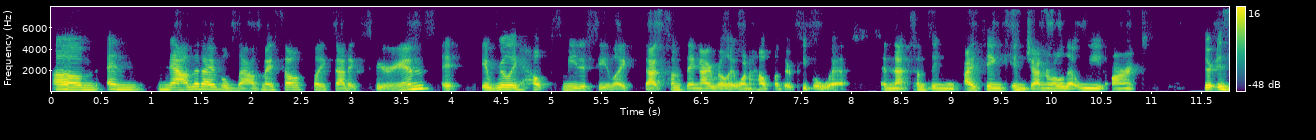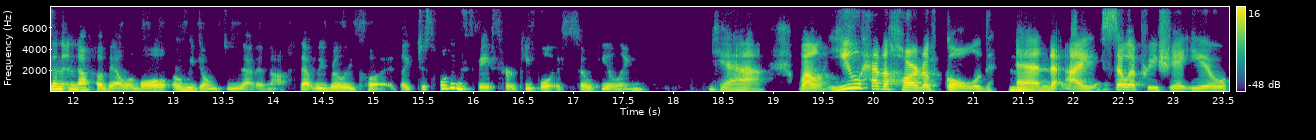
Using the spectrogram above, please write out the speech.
Um, and now that I've allowed myself like that experience, it it really helps me to see like that's something I really want to help other people with. And that's something I think in general that we aren't there isn't enough available or we don't do that enough that we really could. Like just holding space for people is so healing. Yeah. Well, you have a heart of gold mm-hmm. and I so appreciate you.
